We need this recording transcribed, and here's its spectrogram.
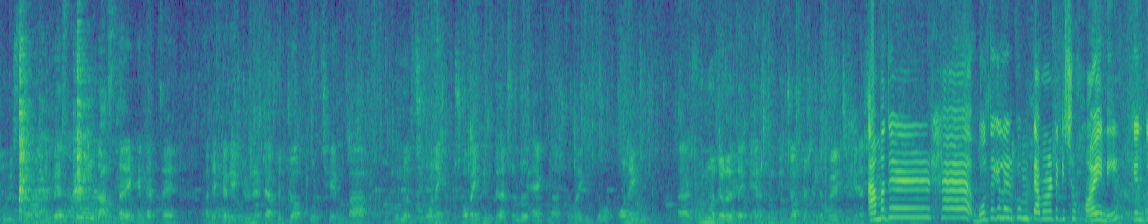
গুলিস্তানের মতো ব্যস্ত রাস্তা এখানে আপনি মানে একটা রেস্টুরেন্টে আপনি জব করছেন বা কোনো অনেক সবাই কিন্তু আসলে এক না সবাই কিন্তু অনেক কোনো দেখে। এরকম কিছু আপনার সাথে হয়েছে কিনা আমাদের হ্যাঁ বলতে গেলে এরকম তেমন একটা কিছু হয়নি কিন্তু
